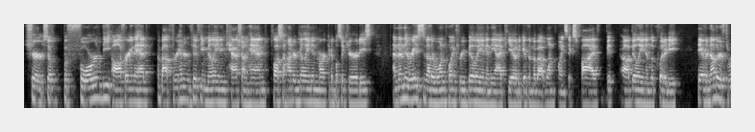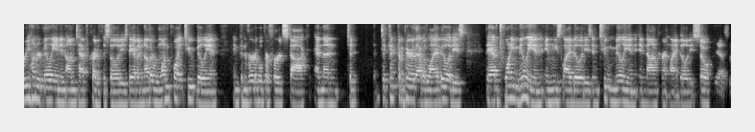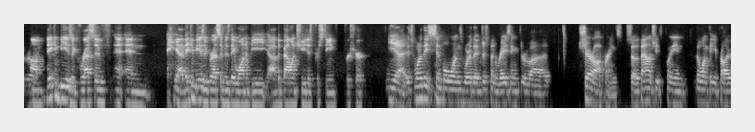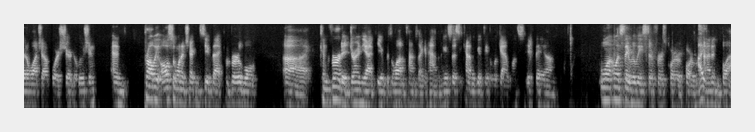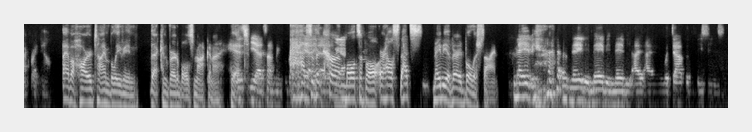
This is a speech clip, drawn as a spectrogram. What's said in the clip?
Sure. So before the offering, they had about 350 million in cash on hand, plus 100 million in marketable securities, and then they raised another 1.3 billion in the IPO to give them about 1.65 bi- uh, in liquidity. They have another 300 million in untapped credit facilities. They have another 1.2 billion in convertible preferred stock, and then to compare that with liabilities, they have 20 million in lease liabilities and 2 million in non-current liabilities. So Yeah. So um, they can be as aggressive and, and yeah, they can be as aggressive as they want to be. Uh, the balance sheet is pristine for sure. Yeah, it's one of these simple ones where they've just been raising through uh, share offerings. So the balance sheet's clean. The one thing you probably got to watch out for is share dilution, and probably also want to check and see if that convertible uh, converted during the IPO because a lot of times that can happen. I guess that's kind of a good thing to look at once if they um once they release their first quarter report. We're I- kind of in the black right now. I have a hard time believing that convertible's not going to hit. It's, yeah, it's not. Gonna Ah, yeah, to the yeah, current yeah. multiple, or else that's maybe a very bullish sign. Maybe, maybe, maybe, maybe. I, I would doubt that the VCs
